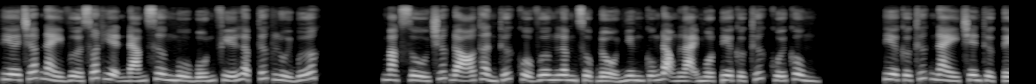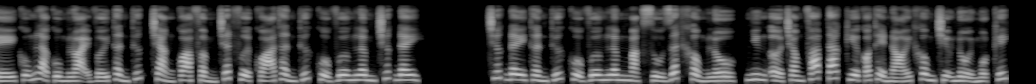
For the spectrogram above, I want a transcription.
Tia chớp này vừa xuất hiện đám sương mù bốn phía lập tức lùi bước. Mặc dù trước đó thần thức của Vương Lâm sụp đổ nhưng cũng động lại một tia cực thức cuối cùng. Tia cực thức này trên thực tế cũng là cùng loại với thần thức chẳng qua phẩm chất vượt quá thần thức của Vương Lâm trước đây. Trước đây thần thức của Vương Lâm mặc dù rất khổng lồ, nhưng ở trong pháp tác kia có thể nói không chịu nổi một kích.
